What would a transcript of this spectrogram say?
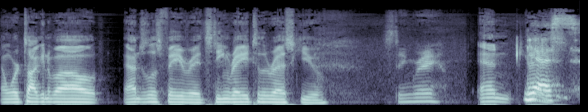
and we're talking about Angela's favorite, Stingray to the rescue. Stingray. And guys, Yes.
